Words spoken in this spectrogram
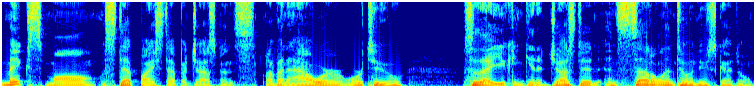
make small step by step adjustments of an hour or two so that you can get adjusted and settle into a new schedule.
